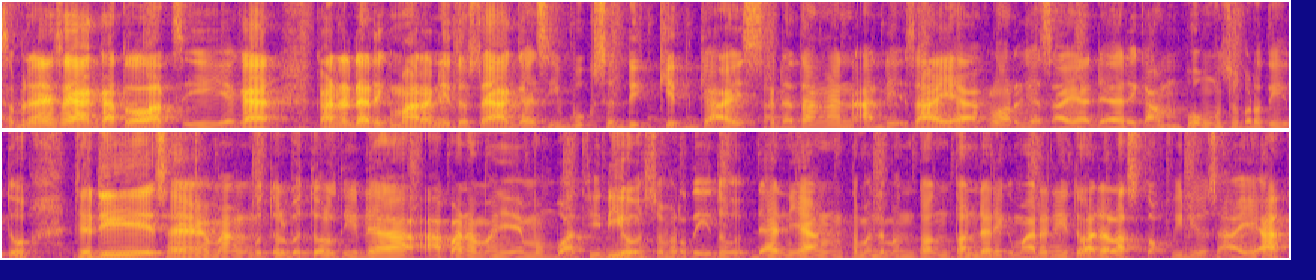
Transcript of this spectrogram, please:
Sebenarnya saya agak telat sih ya kan? Karena dari kemarin itu saya agak sibuk sedikit guys. Kedatangan adik saya, keluarga saya dari kampung seperti itu. Jadi saya memang betul-betul tidak apa namanya membuat video seperti itu. Dan yang teman-teman tonton dari kemarin itu adalah stok video saya.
